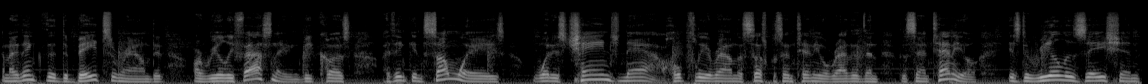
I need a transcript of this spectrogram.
And I think the debates around it are really fascinating because I think in some ways what has changed now, hopefully around the sesquicentennial rather than the centennial, is the realization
